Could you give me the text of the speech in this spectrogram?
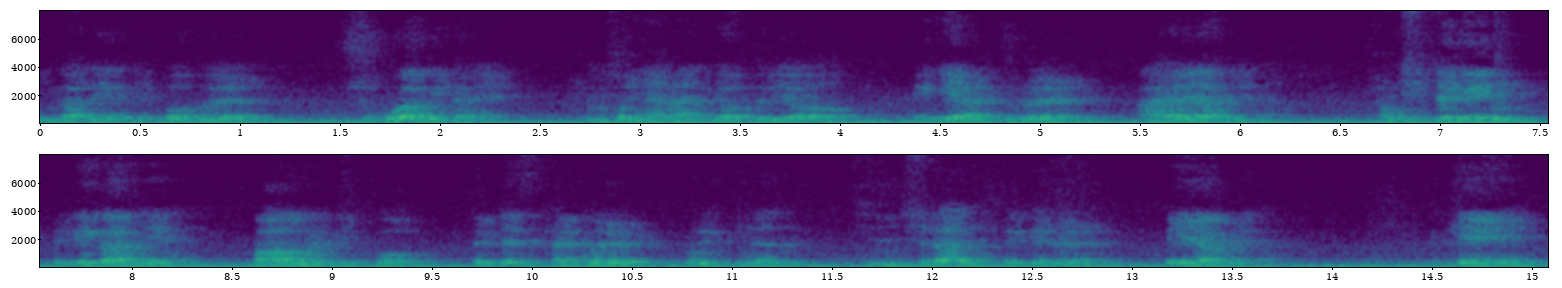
인간적인 해법을 추구하기 전에 겸손히 하나님께 엎드려 회개할 줄을 알아야 합니다. 형식적인 회개가 아닌 마음을 찢고 실제 삶을 돌이키는 진실한 회개를 해야 합니다. 특히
